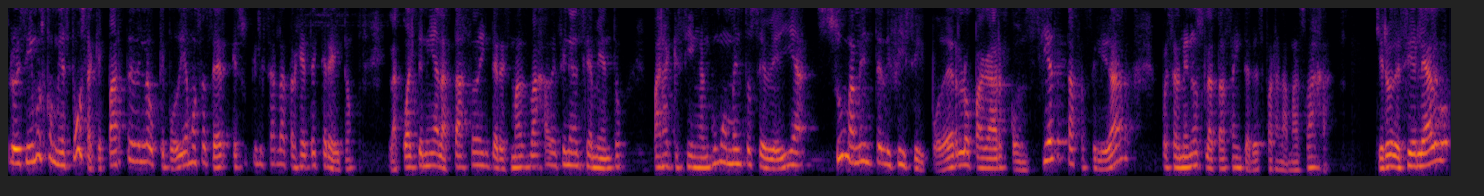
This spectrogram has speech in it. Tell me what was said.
pero decidimos con mi esposa que parte de lo que podíamos hacer es utilizar la tarjeta de crédito, la cual tenía la tasa de interés más baja de financiamiento, para que si en algún momento se veía sumamente difícil poderlo pagar con cierta facilidad, pues al menos la tasa de interés fuera la más baja. Quiero decirle algo,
